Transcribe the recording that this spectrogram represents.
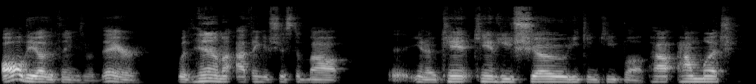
All the other things are there. With him, I think it's just about uh, you know can can he show he can keep up? How how much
